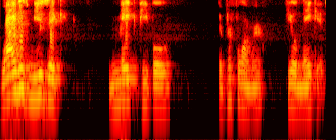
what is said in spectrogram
Why does music make people, the performer, feel naked?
